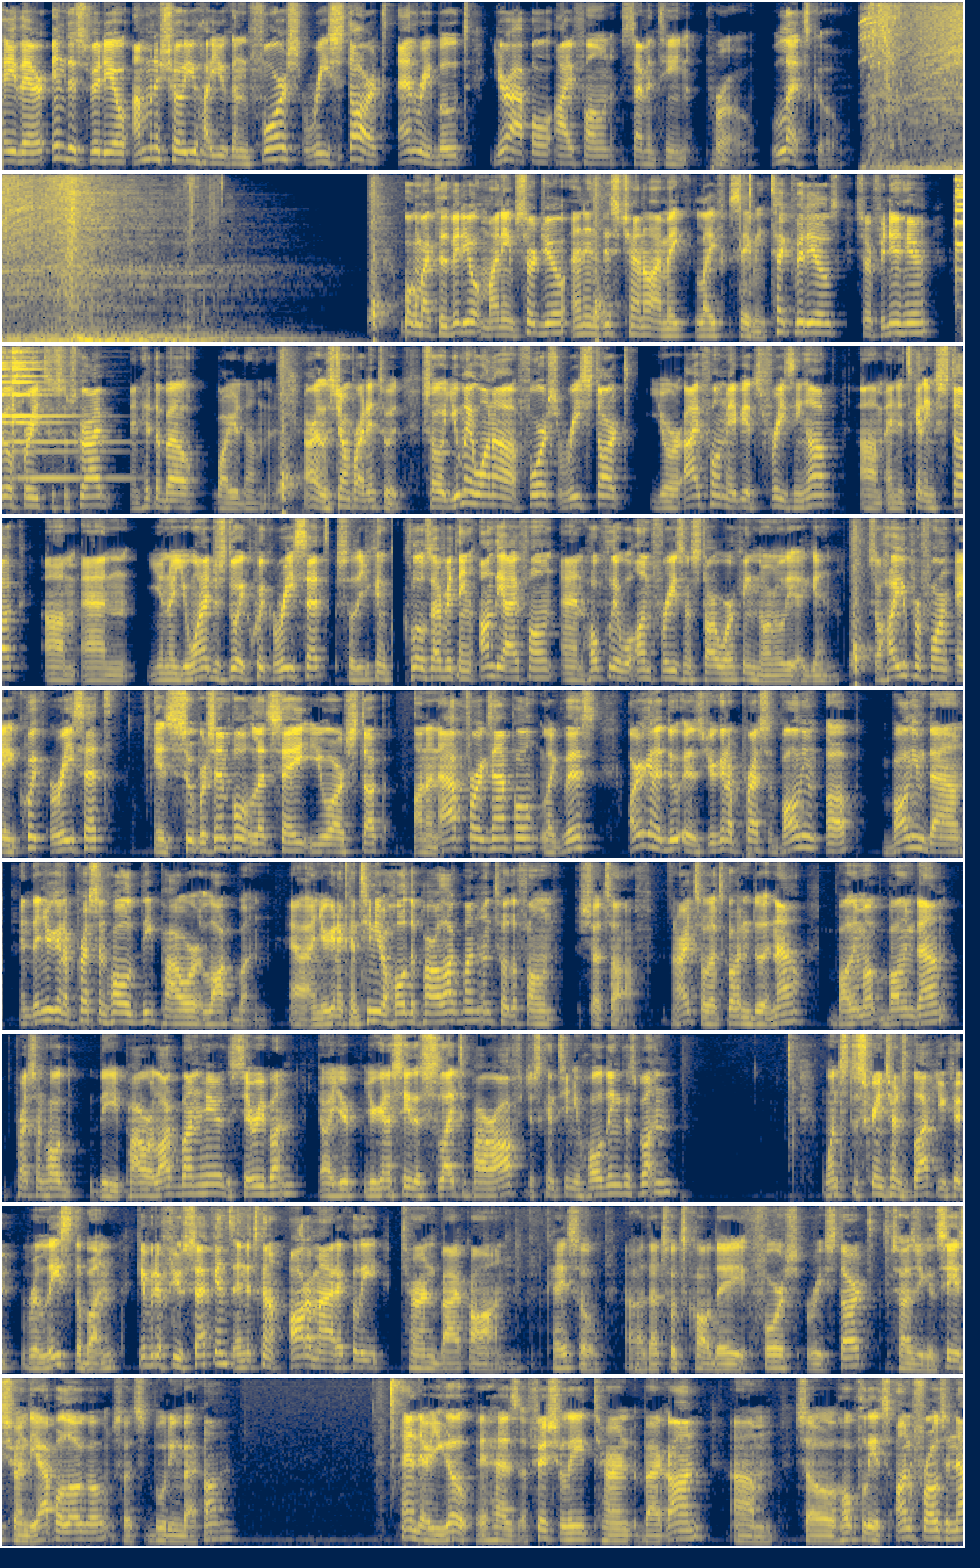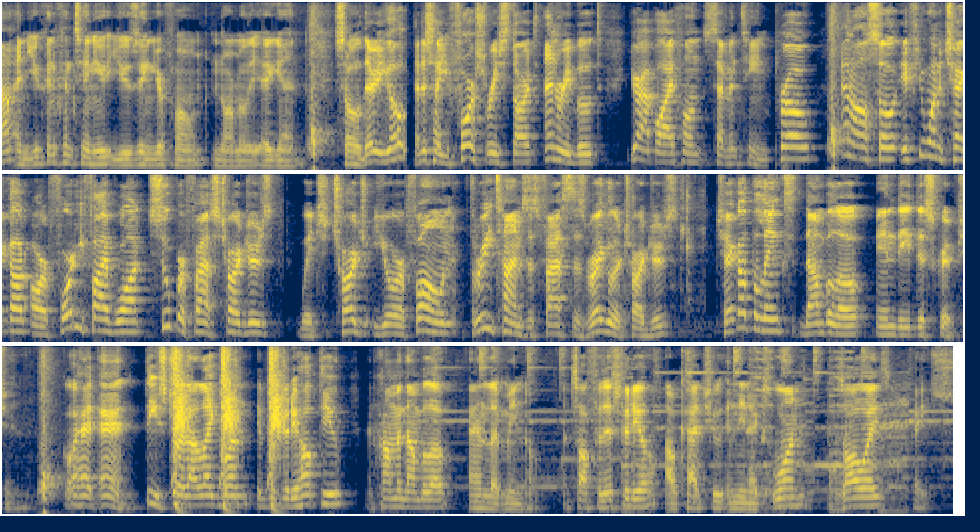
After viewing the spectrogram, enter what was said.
Hey there, in this video, I'm going to show you how you can force restart and reboot your Apple iPhone 17 Pro. Let's go. Welcome back to the video. My name's Sergio, and in this channel, I make life-saving tech videos. So if you're new here, feel free to subscribe and hit the bell while you're down there. All right, let's jump right into it. So you may want to force restart your iPhone. Maybe it's freezing up um, and it's getting stuck. Um, and you know you want to just do a quick reset so that you can close everything on the iPhone and hopefully it will unfreeze and start working normally again. So how you perform a quick reset is super simple. Let's say you are stuck on an app, for example, like this. All you're gonna do is you're gonna press volume up, volume down, and then you're gonna press and hold the power lock button. Uh, and you're gonna continue to hold the power lock button until the phone shuts off. All right, so let's go ahead and do it now. Volume up, volume down, press and hold the power lock button here, the Siri button. Uh, you're, you're gonna see the slide to power off. Just continue holding this button. Once the screen turns black, you could release the button, give it a few seconds, and it's gonna automatically turn back on. Okay, so uh, that's what's called a force restart. So as you can see, it's showing the Apple logo, so it's booting back on. And there you go, it has officially turned back on. Um, so hopefully it's unfrozen now and you can continue using your phone normally again. So there you go. That is how you force restart and reboot your Apple iPhone 17 Pro. And also, if you want to check out our 45 watt super fast chargers, which charge your phone three times as fast as regular chargers, check out the links down below in the description. Go ahead and destroy that like button if this video helped you and comment down below and let me know. That's all for this video. I'll catch you in the next one. As always, peace.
